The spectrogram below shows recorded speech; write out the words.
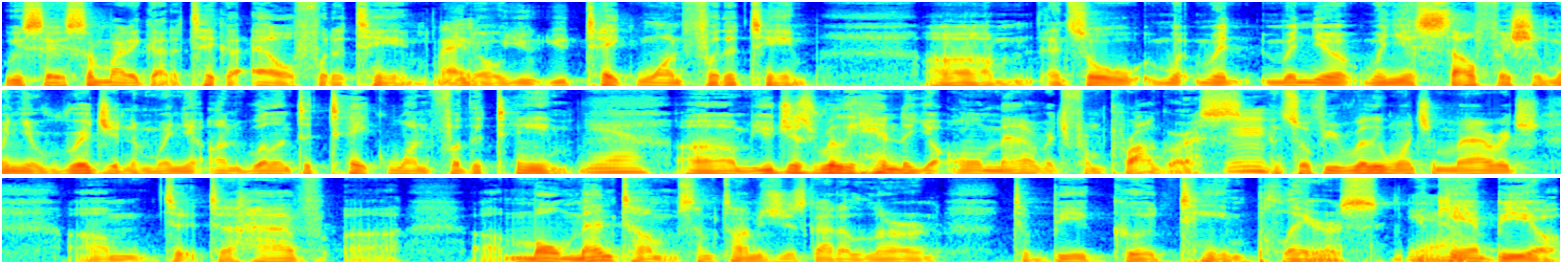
we say somebody got to take a L for the team. Right. You know, you, you take one for the team. Um, and so when, when when you're when you're selfish and when you're rigid and when you're unwilling to take one for the team, Yeah. um, you just really hinder your own marriage from progress. And so, if you really want your marriage um, to to have uh, uh, momentum, sometimes you just got to learn to be good team players. You can't be a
